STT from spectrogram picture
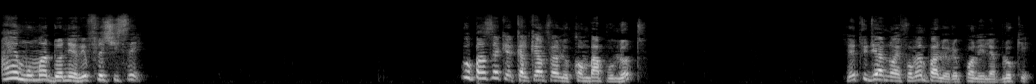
À un moment donné, réfléchissez. Vous pensez que quelqu'un fait le combat pour l'autre? L'étudiant, non, il ne faut même pas le répondre, il est bloqué.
